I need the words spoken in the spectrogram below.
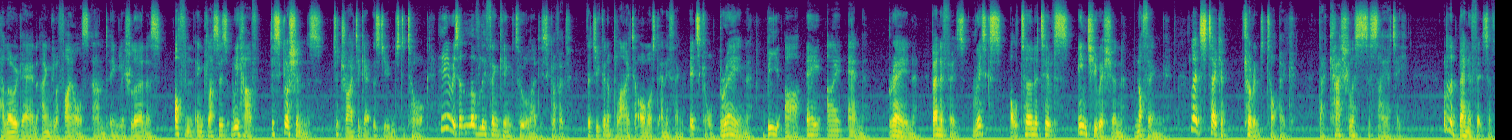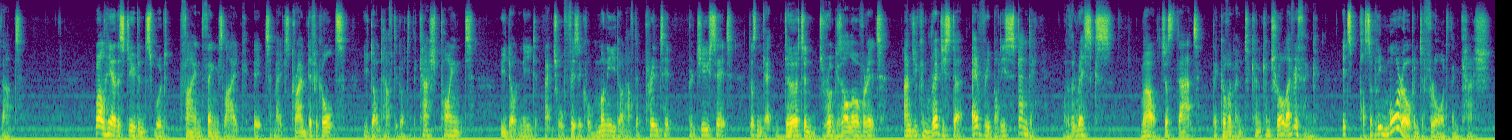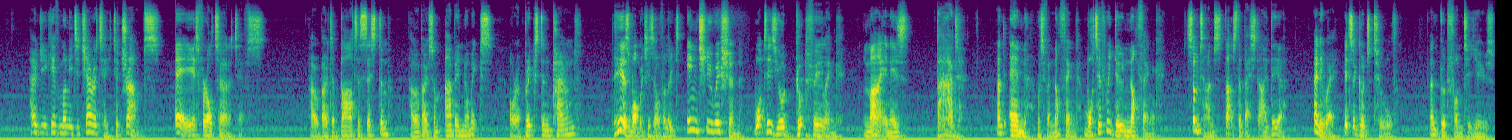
Hello again, Anglophiles and English learners. Often in classes we have discussions to try to get the students to talk. Here is a lovely thinking tool I discovered that you can apply to almost anything. It's called BRAIN. B R A I N. BRAIN. Benefits, risks, alternatives, intuition, nothing. Let's take a current topic the cashless society. What are the benefits of that? Well, here the students would find things like it makes crime difficult, you don't have to go to the cash point, you don't need actual physical money, you don't have to print it, produce it, doesn't get dirt and drugs all over it, and you can register everybody's spending. What are the risks? Well, just that. The government can control everything. It's possibly more open to fraud than cash. How do you give money to charity, to tramps? A is for alternatives. How about a barter system? How about some Abenomics or a Brixton pound? Here's one which is overlooked intuition. What is your gut feeling? Mine is bad. And N was for nothing. What if we do nothing? Sometimes that's the best idea. Anyway, it's a good tool and good fun to use.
